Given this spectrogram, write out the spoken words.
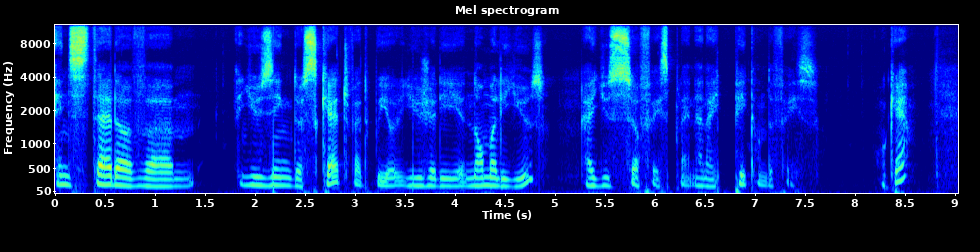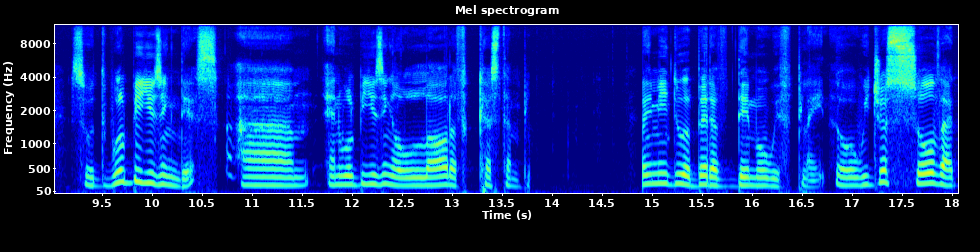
Instead of um, using the sketch that we usually normally use. I use surface plane and I pick on the face. Okay, so we'll be using this um, and we'll be using a lot of custom plane. Let me do a bit of demo with plane. So we just saw that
